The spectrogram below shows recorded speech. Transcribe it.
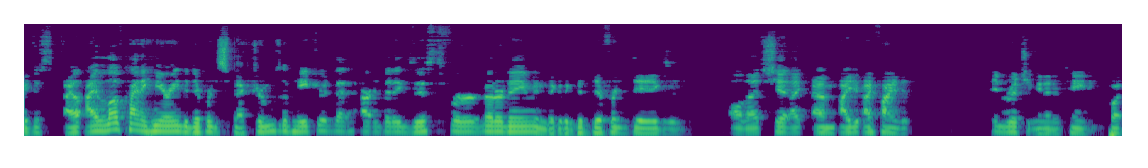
I just I, I love kind of hearing the different spectrums of hatred that are that exist for Notre Dame and the, the, the different digs and all that shit. I um, I I find it enriching and entertaining. But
